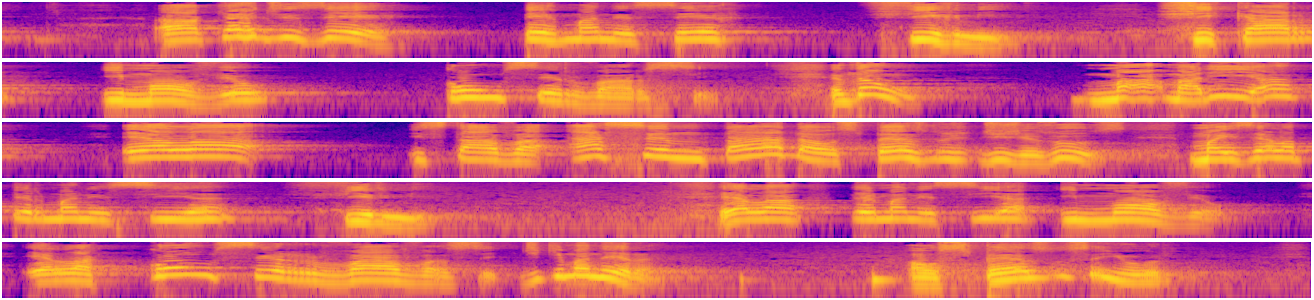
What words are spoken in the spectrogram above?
ah, quer dizer permanecer firme, ficar imóvel conservar-se. Então, Ma Maria, ela estava assentada aos pés de Jesus, mas ela permanecia firme. Ela permanecia imóvel. Ela conservava-se. De que maneira? Aos pés do Senhor.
